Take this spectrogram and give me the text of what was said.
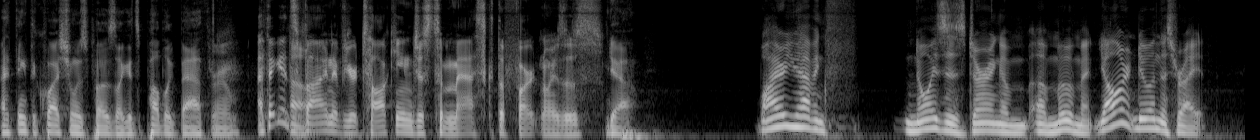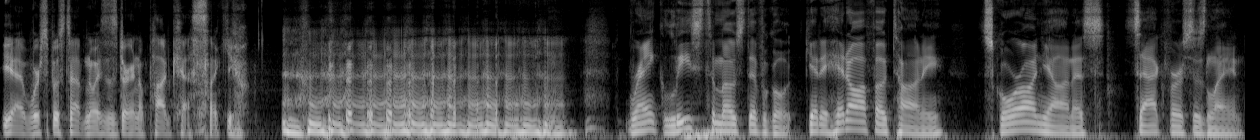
I think the question was posed like it's a public bathroom. I think it's Oh. fine if you're talking just to mask the fart noises. Yeah. Why are you having f- noises during a, a movement? Y'all aren't doing this right. Yeah, we're supposed to have noises during a podcast like you. Rank least to most difficult. Get a hit off Otani, score on Giannis, sack versus Lane.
